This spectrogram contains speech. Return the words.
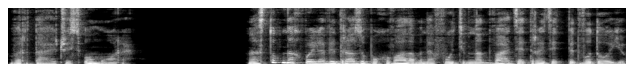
вертаючись у море. Наступна хвиля відразу поховала мене футів на 20-30 під водою.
